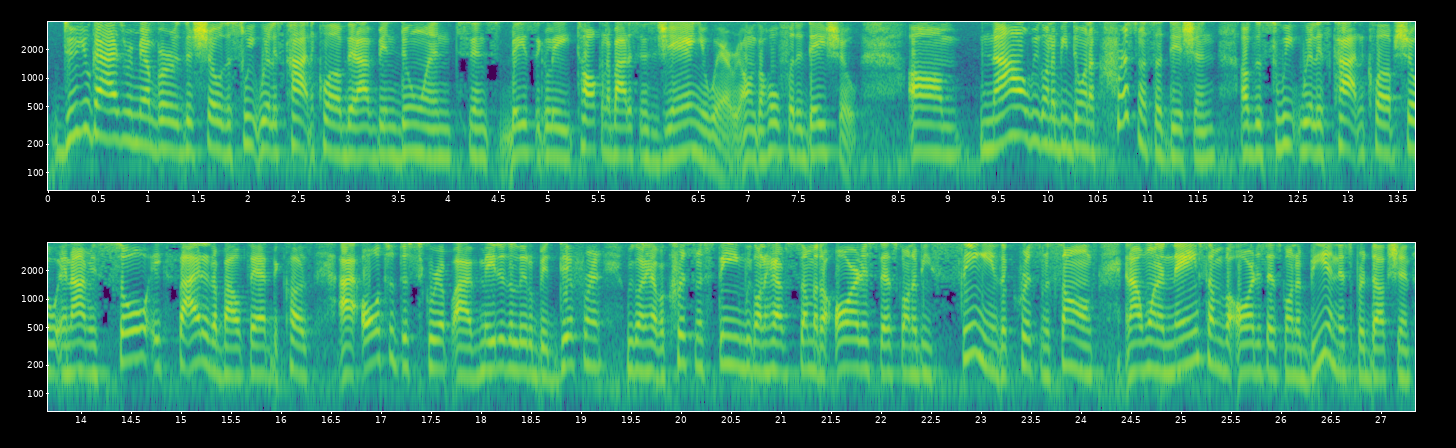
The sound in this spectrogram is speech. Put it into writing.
Do you guys remember the show, the Sweet Willis Cotton Club, that I've been doing since basically talking about it since January on the Hope for the Day show? Um, now we're going to be doing a Christmas edition of the Sweet Willis Cotton Club show, and I'm so excited about that because I altered the script. I've made it a little bit different. We're going to have a Christmas theme. We're going to have some of the artists that's going to be singing the Christmas songs, and I want to name some of the artists that's going to be in this production.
